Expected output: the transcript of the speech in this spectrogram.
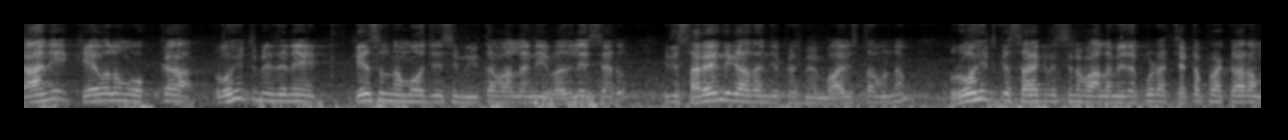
కానీ కేవలం ఒక్క రోహిత్ మీదనే కేసులు నమోదు చేసి మిగతా వాళ్ళని వదిలేశారు. ఇది సరైనది కాదని చెప్పేసి మేము భావిస్తూ ఉన్నాం. రోహిత్కి సహకరించిన వాళ్ళ మీద కూడా చట్ట ప్రకారం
